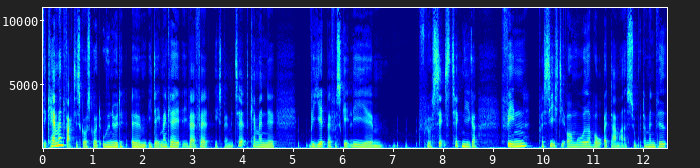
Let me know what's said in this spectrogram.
Det kan man faktisk også godt udnytte øh, i dag. Man kan i hvert fald eksperimentelt, kan man øh, ved hjælp af forskellige øh, fluorescensteknikker finde præcis de områder, hvor at der er meget surt, og man ved,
